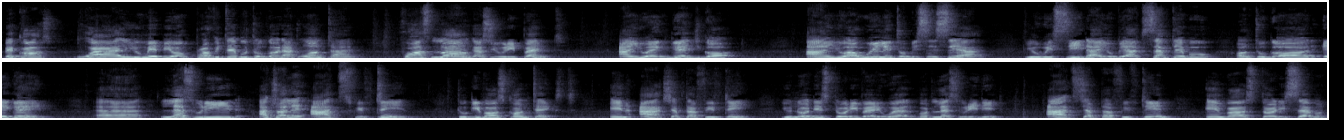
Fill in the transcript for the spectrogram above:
Because while you may be unprofitable to God at one time, for as long as you repent and you engage God and you are willing to be sincere, you will see that you'll be acceptable unto God again. Uh, let's read actually Acts 15 to give us context. In Acts chapter 15, you know this story very well, but let's read it. Acts chapter 15 in verse 37.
